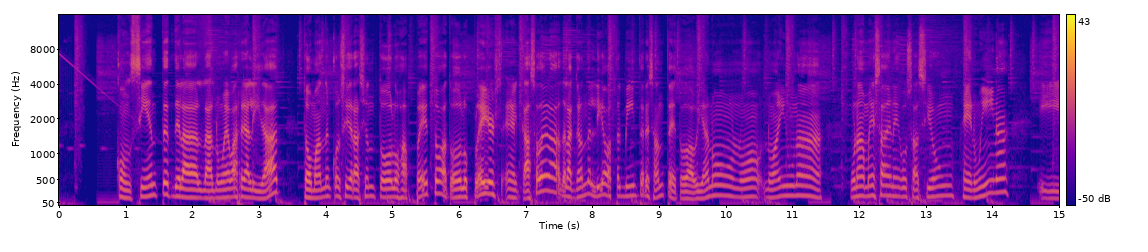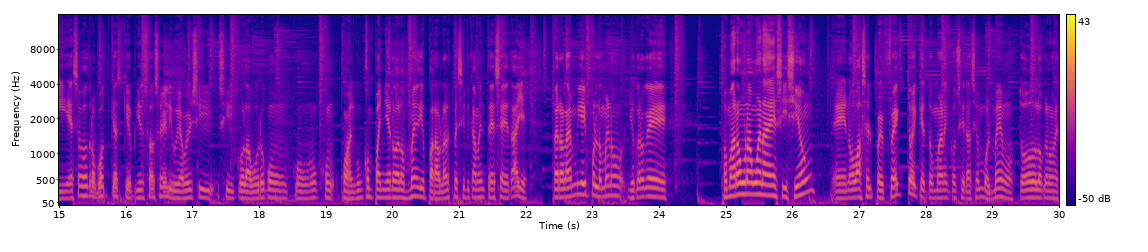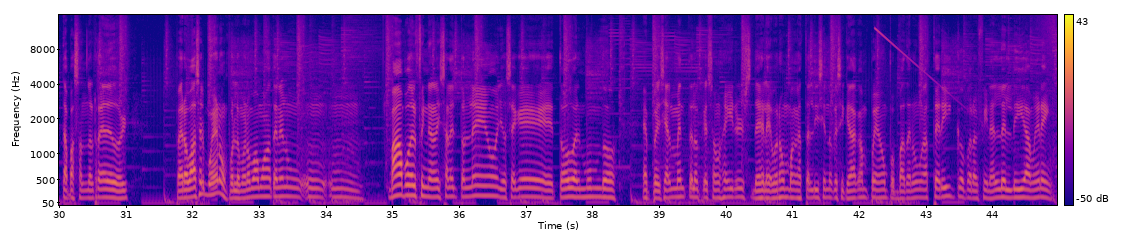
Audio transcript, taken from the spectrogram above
conscientes de la, la nueva realidad tomando en consideración todos los aspectos, a todos los players. En el caso de, la, de las grandes ligas va a estar bien interesante. Todavía no, no, hay una, una mesa de negociación genuina. Y eso es otro podcast que pienso hacer y voy a ver si, si colaboro con, con, con, algún compañero de los medios para hablar específicamente de ese detalle. Pero la NBA por lo menos yo creo que tomaron una buena decisión. Eh, no va a ser perfecto, hay que tomar en consideración, volvemos, todo lo que nos está pasando alrededor. Pero va a ser bueno, por lo menos vamos a tener un, Vamos a poder finalizar el torneo. Yo sé que todo el mundo, especialmente los que son haters de LeBron, van a estar diciendo que si queda campeón, pues va a tener un asterisco. Pero al final del día, miren,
